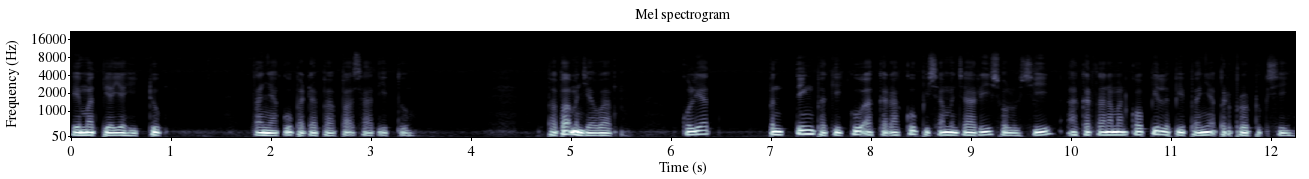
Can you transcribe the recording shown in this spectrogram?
Hemat biaya hidup, tanyaku pada Bapak saat itu. Bapak menjawab, kuliah penting bagiku agar aku bisa mencari solusi agar tanaman kopi lebih banyak berproduksi.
